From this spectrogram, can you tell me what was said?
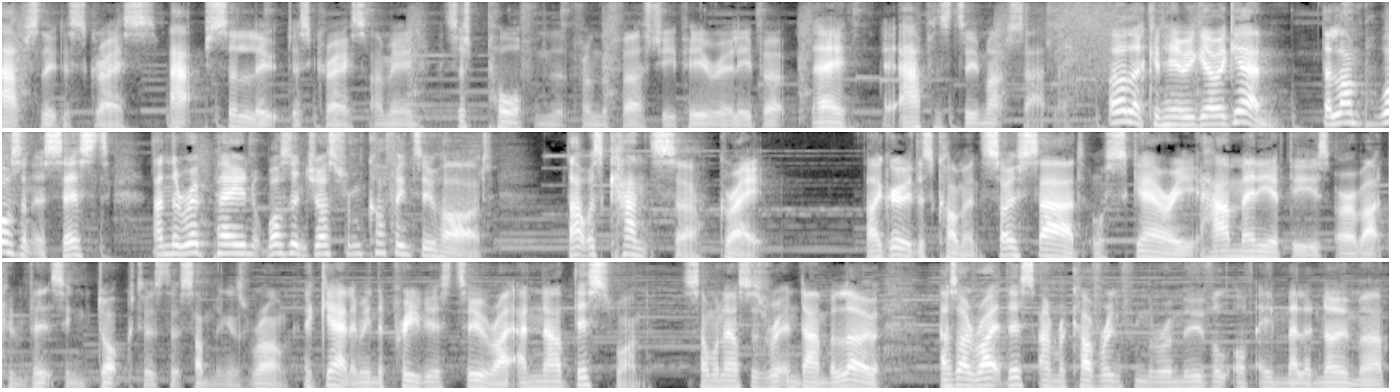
absolute disgrace, absolute disgrace. I mean, it's just poor from the from the first GP really, but hey, it happens too much sadly. Oh look, and here we go again. The lump wasn't a cyst, and the rib pain wasn't just from coughing too hard. That was cancer. Great. I agree with this comment. So sad or scary how many of these are about convincing doctors that something is wrong. Again, I mean, the previous two, right? And now this one. Someone else has written down below as I write this, I'm recovering from the removal of a melanoma.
